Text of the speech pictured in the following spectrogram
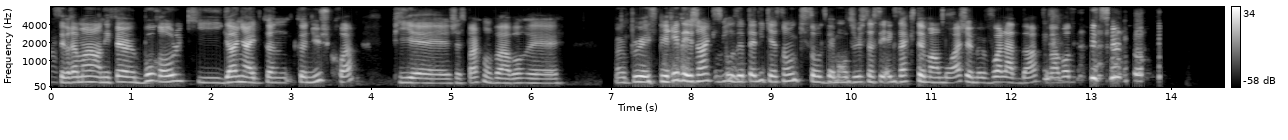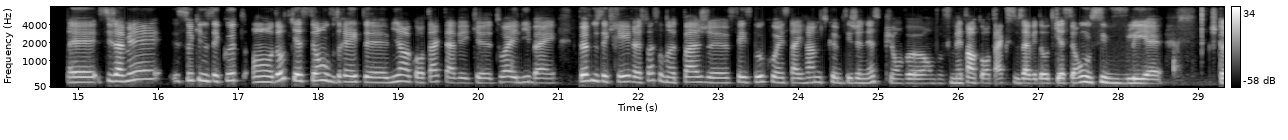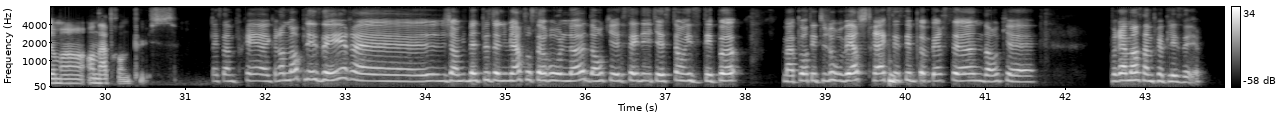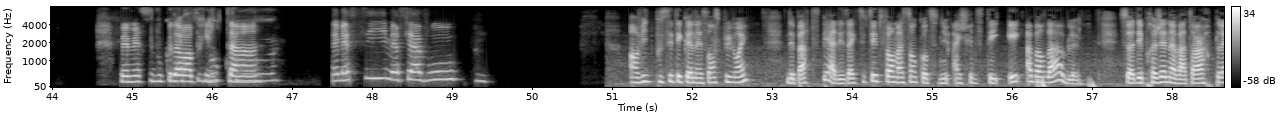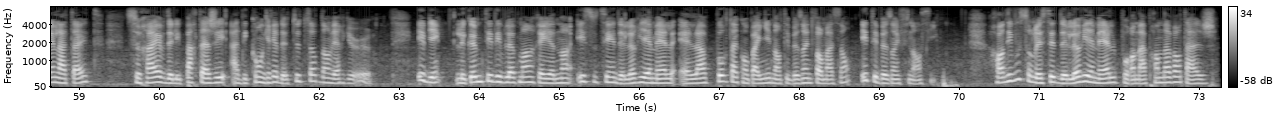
C'est vraiment, en effet, un beau rôle qui gagne à être connu, je crois. Puis euh, j'espère qu'on va avoir euh, un peu inspiré des gens qui se posaient peut-être des questions qui sont dit, ben, mon Dieu, ça, c'est exactement moi. Je me vois là-dedans pour avoir des questions. Euh, si jamais ceux qui nous écoutent ont d'autres questions ou voudraient être euh, mis en contact avec euh, toi, Ellie, ben, ils peuvent nous écrire soit sur notre page Facebook ou Instagram du comité jeunesse, puis on va, on va vous mettre en contact si vous avez d'autres questions ou si vous voulez justement en apprendre plus. Ben, ça me ferait grandement plaisir. J'ai envie de mettre plus de lumière sur ce rôle-là. Donc, si vous avez des questions, n'hésitez pas. Ma porte est toujours ouverte. Je suis très accessible comme personne. Donc, vraiment, ça me ferait plaisir. Mais merci beaucoup d'avoir pris le temps. Merci, merci à vous. Envie de pousser tes connaissances plus loin? De participer à des activités de formation continue accréditées et abordables? Tu as des projets novateurs plein la tête? Tu rêves de les partager à des congrès de toutes sortes d'envergure? Eh bien, le Comité développement, rayonnement et soutien de l'ORIML est là pour t'accompagner dans tes besoins de formation et tes besoins financiers. Rendez-vous sur le site de l'ORIML pour en apprendre davantage.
